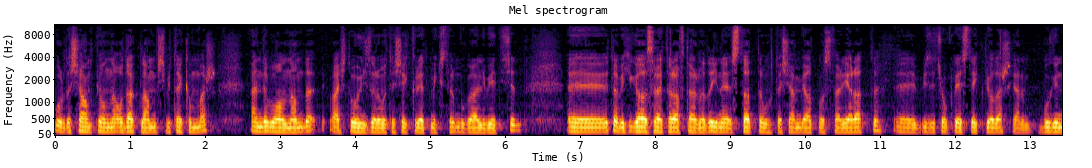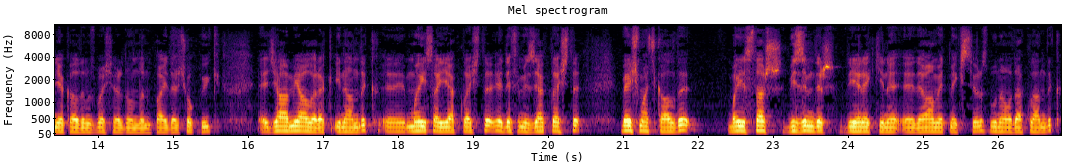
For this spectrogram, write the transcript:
burada şampiyonluğa odaklanmış bir takım var. Ben de bu anlamda başta oyuncularıma teşekkür etmek istiyorum bu galibiyet için. Ee, tabii ki Galatasaray taraftarına da yine statta muhteşem bir atmosfer yarattı. Ee, bizi çok destekliyorlar. Yani bugün yakaladığımız başarıda onların payları çok büyük. Ee, camia olarak inandık. Ee, Mayıs ayı yaklaştı, hedefimiz yaklaştı. Beş maç kaldı. Mayıslar bizimdir diyerek yine e, devam etmek istiyoruz. Buna odaklandık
